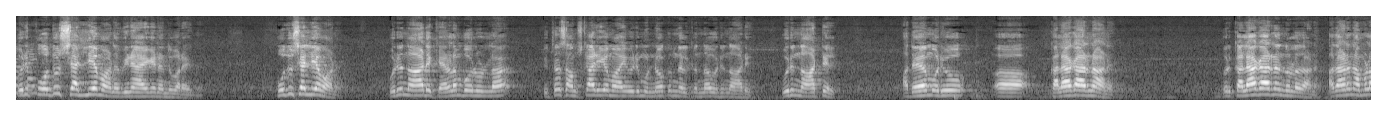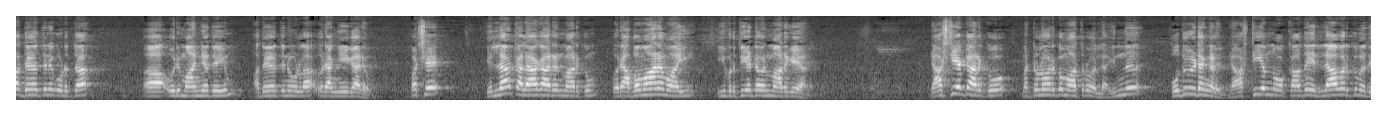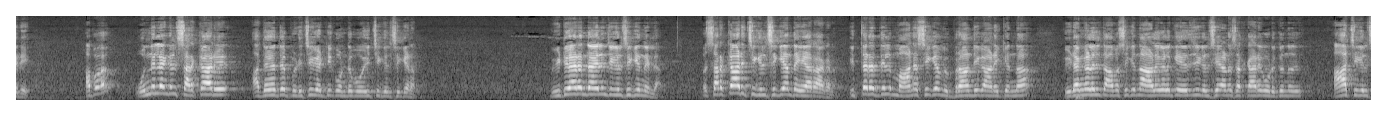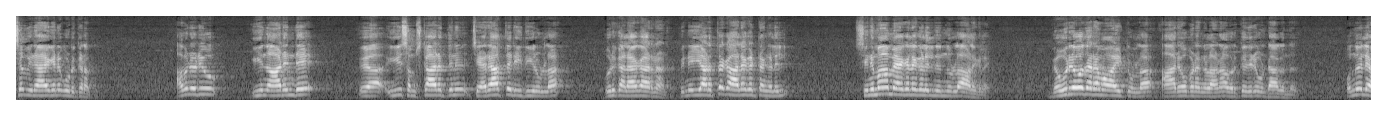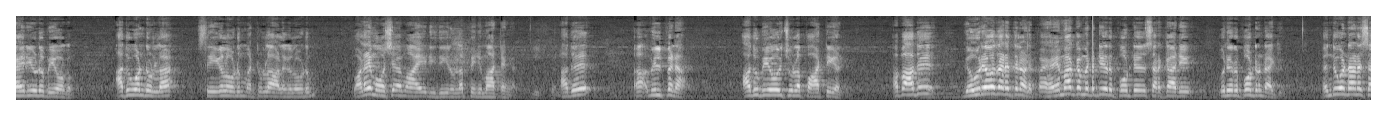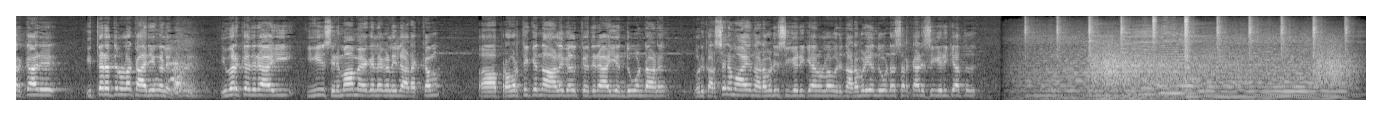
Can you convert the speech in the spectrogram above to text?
ഒരു പൊതുശല്യമാണ് വിനായകൻ എന്ന് പറയുന്നത്. പൊതുശല്യമാണ്. ഒരു നാട് കേരളം പോലുള്ള ഇത്ര സാംസ്കാരികമായ ഒരു മുന്നോക്കം നിൽക്കുന്ന ഒരു നാട് ഒരു നാട്ടിൽ അദ്ദേഹം ഒരു കലാകാരനാണ്. ഒരു കലാകാരൻ എന്നുള്ളതാണ്. അതാണ് നമ്മൾ അദ്ദേഹത്തിന് കൊടുത്ത ഒരു മാന്യതയും അദ്ദേഹത്തിനുള്ള ഒരു അംഗീകാരവും. പക്ഷേ എല്ലാ കലാകാരന്മാർക്കും ഒരു അപമാനമായി ഈ വൃത്തികെട്ടവൻ മാറുകയാണ്. രാഷ്ട്രീയക്കാർക്കോ മറ്റുള്ളവർക്കോ മാത്രമല്ല ഇന്ന് പൊതു ഇടങ്ങളിൽ രാഷ്ട്രീയം നോക്കാതെ എല്ലാവർക്കുമെതിരെ. അപ്പോൾ ഒന്നില്ലെങ്കിൽ സർക്കാർ അദ്ദേഹത്തെ പിടിച്ചു കെട്ടി കൊണ്ടുപോയി ചികിത്സിക്കണം. വീട്ടുകാരെന്തായാലും ചികിത്സിക്കുന്നില്ല. സർക്കാർ ചികിത്സിക്കാൻ തയ്യാറാകണം. ഇത്തരത്തിൽ മാനസിക വിഭ്രാന്തി കാണിക്കുന്ന ഇടങ്ങളിൽ താമസിക്കുന്ന ആളുകൾക്ക് ഏത് ചികിത്സയാണ് സർക്കാർ കൊടുക്കുന്നത്? ആ ചികിത്സ വിനായകന് കൊടുക്കണം. അവനൊരു ഈ നാടിന്റെ ഈ സംസ്കാരത്തിന് ചേരാത്ത രീതിയിലുള്ള ഒരു കലാകാരനാണ്. പിന്നെ ഈ അടുത്ത കാലഘട്ടങ്ങളിൽ സിനിമാ മേഖലകളിൽ നിന്നുള്ള ആളുകളെ ഗൗരവതരമായിട്ടുള്ള ആരോപണങ്ങളാണ് അവർക്കെതിരെ ഉണ്ടാകുന്നത്. ഒന്ന് ലഹരിയുടെ ഉപയോഗം. അതുകൊണ്ടുള്ള സ്ത്രീകളോടും മറ്റുള്ള ആളുകളോടും വളരെ മോശമായ രീതിയിലുള്ള പെരുമാറ്റങ്ങൾ. അത് വിൽപ്പന. അതുപയോഗിച്ചുള്ള പാർട്ടികൾ. അപ്പോൾ അത് ഗൗരവതരത്തിലാണ്. ഇപ്പം ഹേമ കമ്മിറ്റി റിപ്പോർട്ട് സർക്കാർ ഒരു റിപ്പോർട്ടുണ്ടാക്കി. എന്തുകൊണ്ടാണ് സർക്കാർ ഇത്തരത്തിലുള്ള കാര്യങ്ങളിൽ ഇവർക്കെതിരായി ഈ സിനിമാ മേഖലകളിൽ അടക്കം പ്രവർത്തിക്കുന്ന ആളുകൾക്കെതിരായി എന്തുകൊണ്ടാണ് ഒരു കർശനമായ നടപടി സ്വീകരിക്കാനുള്ള ഒരു നടപടി എന്തുകൊണ്ടാണ് സർക്കാർ സ്വീകരിക്കാത്തത്?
